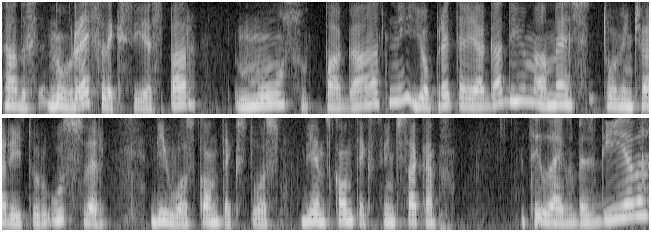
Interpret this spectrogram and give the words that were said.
tādas nu, refleksijas par mūsu pagātni, jo pretējā gadījumā mēs to viņš arī tur uzsver divos kontekstos. Viens konteksts viņš saka, cilvēks bez dieva,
